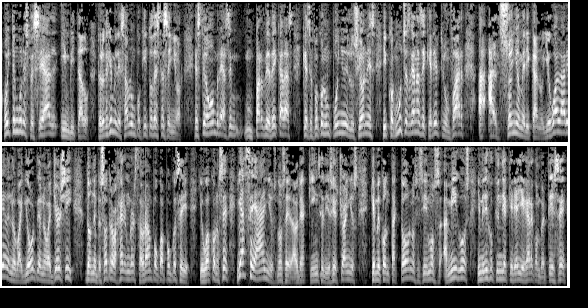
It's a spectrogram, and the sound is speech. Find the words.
Hoy tengo un especial invitado, pero déjenme les hablo un poquito de este señor. Este hombre hace un par de décadas que se fue con un puño de ilusiones y con muchas ganas de querer triunfar al sueño americano. Llegó al área de Nueva York, de Nueva Jersey, donde empezó a trabajar en un restaurante, poco a poco se llegó a conocer. Y hace años, no sé, habría 15, 18 años, que me contactó, nos hicimos amigos y me dijo que un día quería llegar a convertirse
